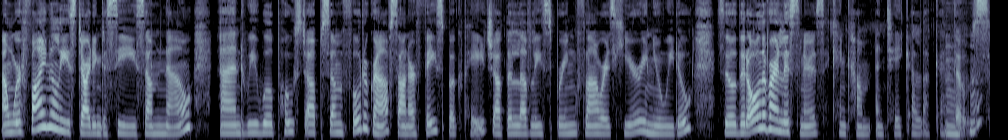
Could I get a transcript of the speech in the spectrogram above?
And we're finally starting to see some now. And we will post up some photographs on our Facebook page of the lovely spring flowers here in Yeouido so that all of our listeners can come and take a look at mm-hmm. those.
